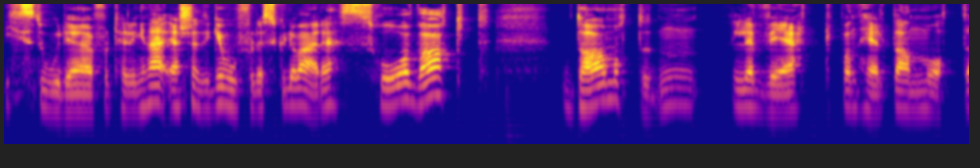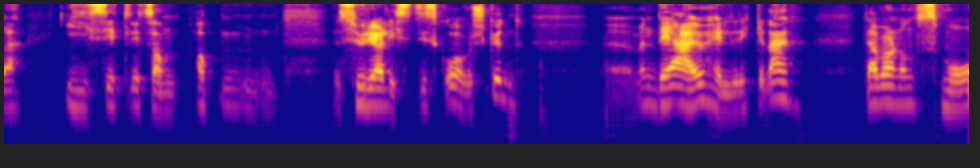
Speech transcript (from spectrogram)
historiefortellingen her. Jeg skjønte ikke hvorfor det skulle være så vagt. Da måtte den levert på en helt annen måte i sitt litt sånn surrealistiske overskudd. Men det er jo heller ikke der. Det er bare noen små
